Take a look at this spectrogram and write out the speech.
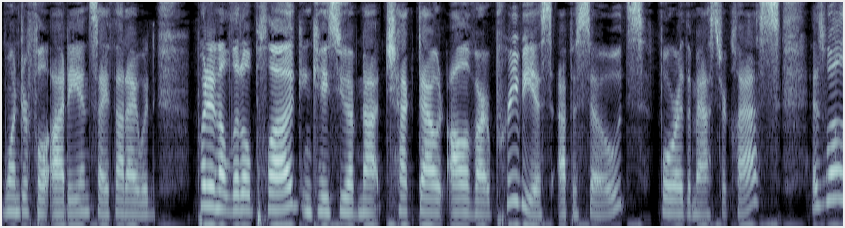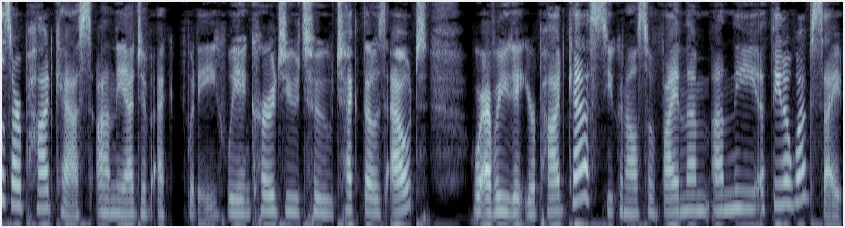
wonderful audience, I thought I would put in a little plug in case you have not checked out all of our previous episodes for the masterclass, as well as our podcast on the edge of equity. We encourage you to check those out wherever you get your podcasts. You can also find them on the Athena website.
